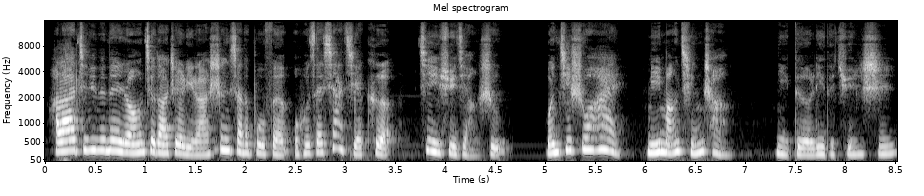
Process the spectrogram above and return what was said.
好啦，今天的内容就到这里了，剩下的部分我会在下节课继续讲述。文姬说爱，迷茫情场，你得力的军师。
